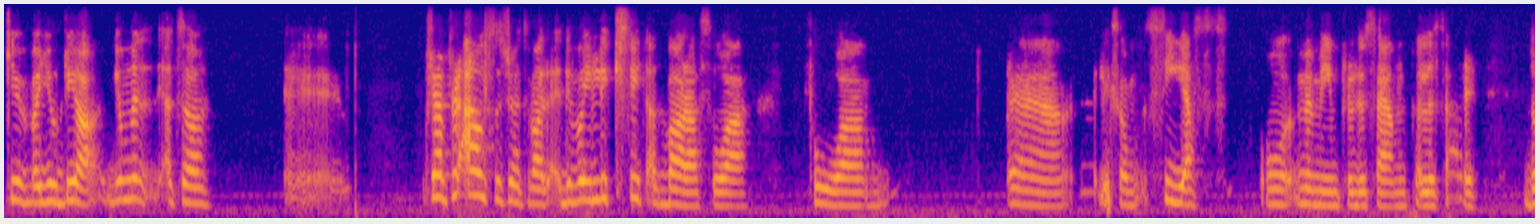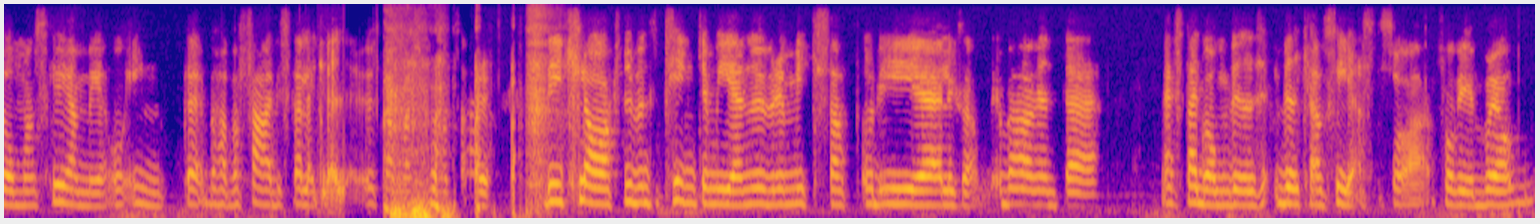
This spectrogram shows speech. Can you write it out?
gud, vad gjorde jag? Jo, men alltså. Eh, framför allt så tror jag att det var, det var ju lyxigt att bara så få eh, liksom ses och, med min producent eller så här, de man skrev med och inte behöva färdigställa grejer. Utan bara känna att så här, det är klart, vi behöver inte tänka mer, nu är det mixat och det är liksom, jag behöver inte nästa gång vi, vi kan ses så får vi börja om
